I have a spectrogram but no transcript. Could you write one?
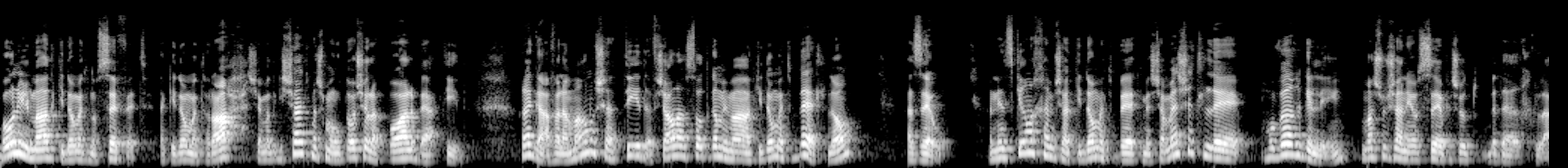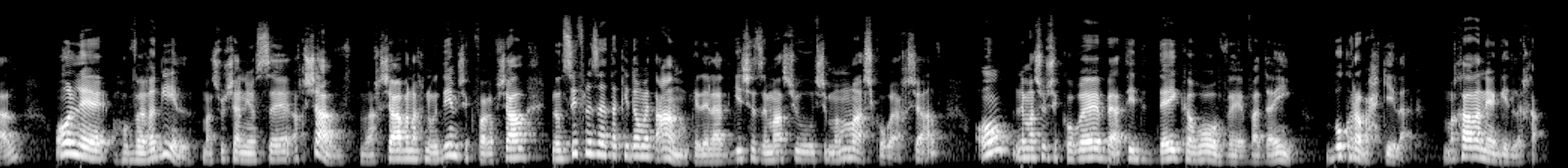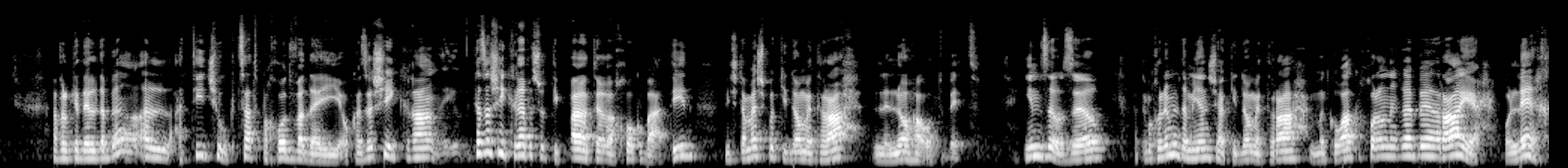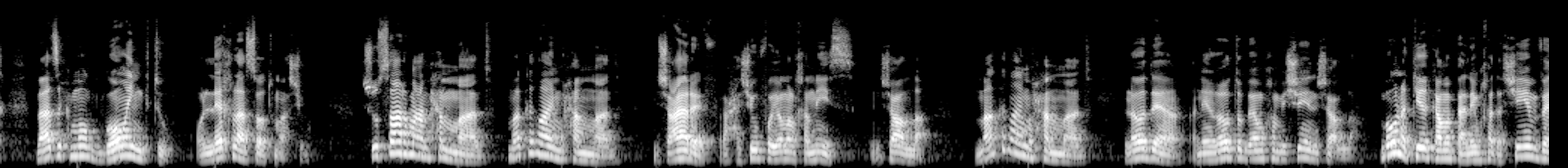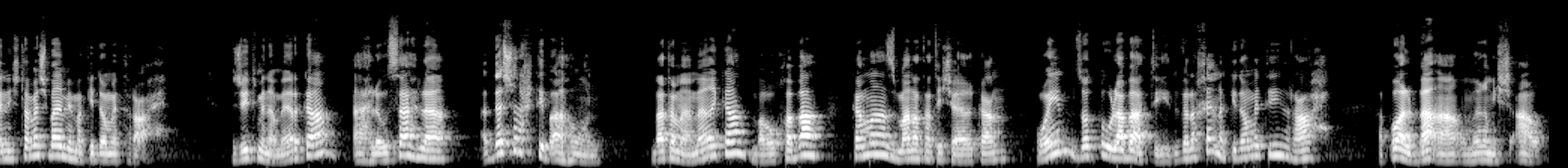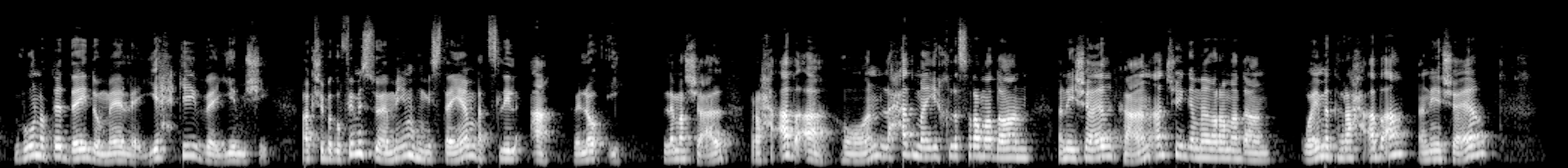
בואו נלמד קידומת נוספת, את הקידומת רח, שמדגישה את משמעותו של הפועל בעתיד. רגע, אבל אמרנו שעתיד אפשר לעשות גם עם הקידומת ב', לא? אז זהו. אני אזכיר לכם שהקידומת ב' משמשת להווה הרגלי, משהו שאני עושה פשוט בדרך כלל, או להווה רגיל, משהו שאני עושה עכשיו, ועכשיו אנחנו יודעים שכבר אפשר להוסיף לזה את הקידומת עם, כדי להדגיש שזה משהו שממש קורה עכשיו, או למשהו שקורה בעתיד די קרוב וודאי, בוקרה בחקילק, מחר אני אגיד לך. אבל כדי לדבר על עתיד שהוא קצת פחות ודאי, או כזה שיקרה, כזה שיקרה פשוט טיפה יותר רחוק בעתיד, נשתמש בקידומת רח ללא האות ב'. אם זה עוזר, אתם יכולים לדמיין שהקידומת רח מקורה ככל הנראה ברייח, הולך, ואז זה כמו going to, הולך לעשות משהו. שו סאר מע מוחמד? מה קרה עם מוחמד? מש ערף, רח יום אל-חמיס, אינשאללה. מה קרה עם מוחמד? לא יודע, אני אראה אותו ביום חמישי אינשאללה. בואו נכיר כמה פעלים חדשים ונשתמש בהם עם הקידומת ראח. ג'ית מן אמריקה? אהלה וסהלה. עדי שרח באהון. באת מאמריקה? ברוך הבא. כמה זמן אתה תישאר כאן? רואים? זאת פעולה בעתיד, ולכן הקידומת היא ראח. הפועל באה אומר נשאר, והוא נוטה די דומה ליחקי וימשי, רק שבגופים מסוימים הוא מסתיים בצליל אה, ולא אי. لمشعل رح أبقى هون لحد ما يخلص رمضان أني شاعر كان عد شيجمر رمضان وإمت رح أبقى أني شاعر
